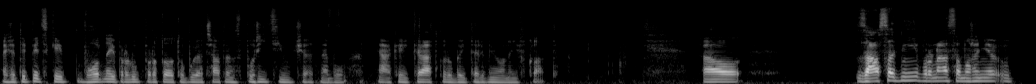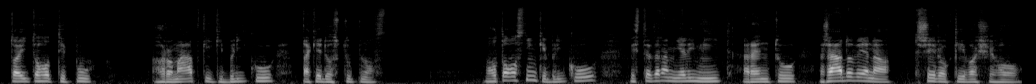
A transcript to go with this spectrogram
Takže typicky vhodný produkt pro to, to bude třeba ten spořící účet nebo nějaký krátkodobý termínovaný vklad. Zásadní pro nás samozřejmě tady toho typu hromádky kyblíků, tak je dostupnost. V hotovostním kyblíku byste teda měli mít rentu řádově na tři roky vašeho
